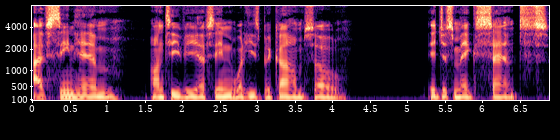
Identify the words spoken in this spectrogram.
I've seen him on TV. I've seen what he's become. So it just makes sense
